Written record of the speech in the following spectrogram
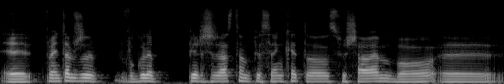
Yy, pamiętam, że w ogóle pierwszy raz tą piosenkę to słyszałem, bo yy,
